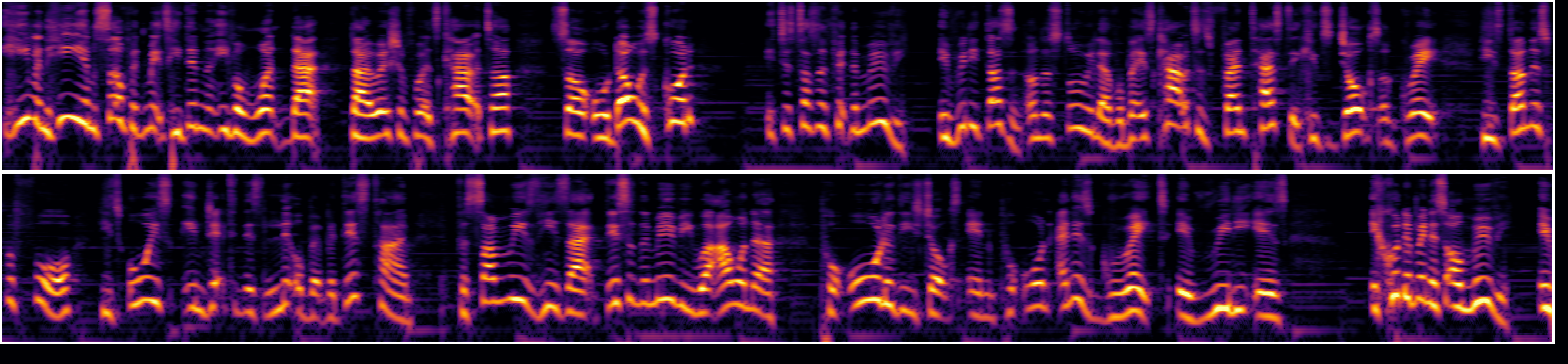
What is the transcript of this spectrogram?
even he himself admits he didn't even want that direction for his character. So although it's good, it just doesn't fit the movie. It really doesn't on the story level. But his character's fantastic. His jokes are great. He's done this before. He's always injected this little bit, but this time, for some reason, he's like, "This is the movie where I want to put all of these jokes in, put all," and it's great. It really is it could have been his own movie. It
